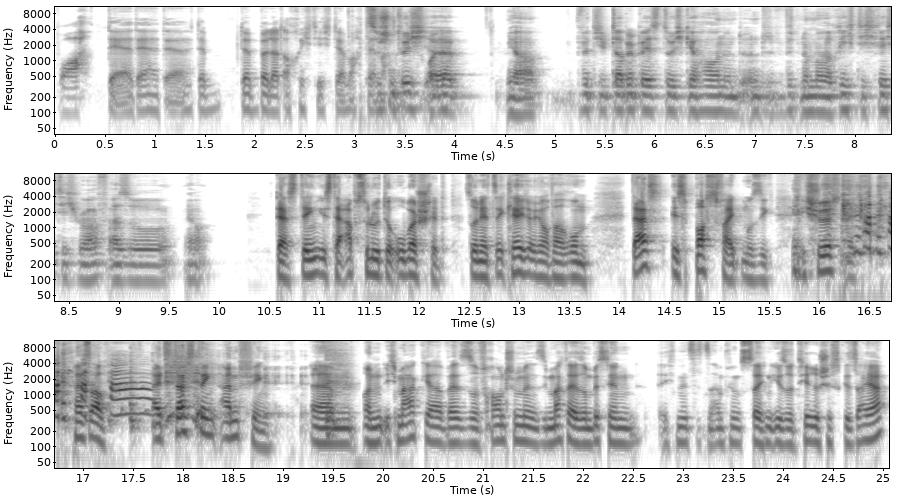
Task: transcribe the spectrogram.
boah, der, der, der, der, der böllert auch richtig. Der macht der Zwischendurch, macht äh, ja, wird die Double Bass durchgehauen und, und wird nochmal richtig, richtig rough. Also, ja. Das Ding ist der absolute Obershit. So, und jetzt erkläre ich euch auch warum. Das ist Bossfight-Musik. Ich schwör's euch. Pass auf. Als das Ding anfing, ähm, und ich mag ja, weil so Frauenstimme, sie macht da ja so ein bisschen, ich nenne es jetzt in Anführungszeichen, esoterisches Geseier,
